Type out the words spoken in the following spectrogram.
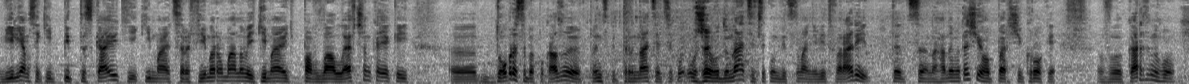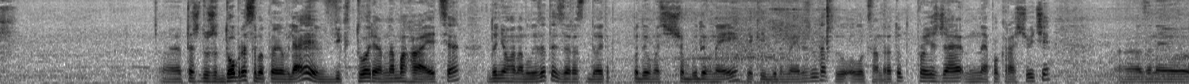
Вільямс, які підтискають, які мають Серафіма Романова, які мають Павла Левченка, який е, добре себе показує. В принципі, 13 секунд, вже 11 секунд відставання від Феррарі. Це, Це нагадуємо теж його перші кроки в картингу. Е, Теж дуже добре себе проявляє. Вікторія намагається до нього наблизитись. Зараз давайте подивимося, що буде в неї, який буде в неї результат. Олександра тут проїжджає, не покращуючи. Е, За нею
